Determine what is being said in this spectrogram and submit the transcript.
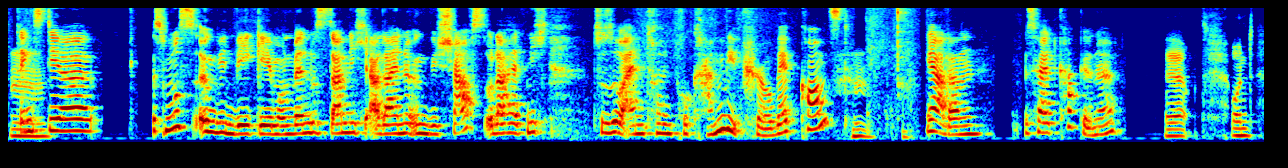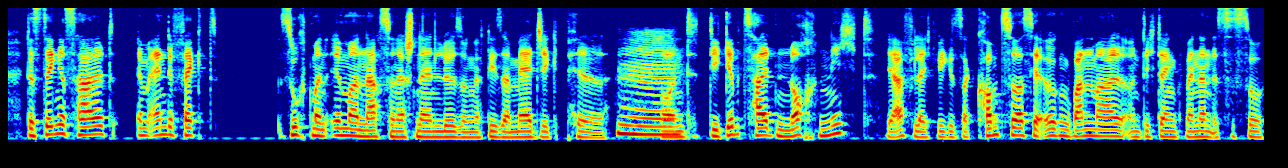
mhm. denkst dir, es muss irgendwie einen Weg geben. Und wenn du es dann nicht alleine irgendwie schaffst oder halt nicht zu so einem tollen Programm wie ProWeb kommst, hm. ja, dann ist halt Kacke, ne? Ja, und das Ding ist halt, im Endeffekt sucht man immer nach so einer schnellen Lösung, nach dieser Magic Pill. Hm. Und die gibt es halt noch nicht. Ja, vielleicht, wie gesagt, kommt sowas ja irgendwann mal. Und ich denke, wenn, dann ist es so,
